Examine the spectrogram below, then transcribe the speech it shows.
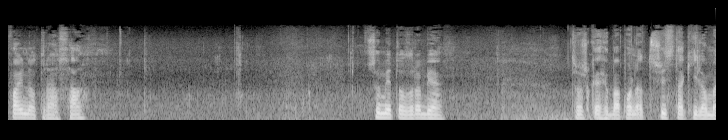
Fajna trasa. W sumie to zrobię troszkę chyba ponad 300 km.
